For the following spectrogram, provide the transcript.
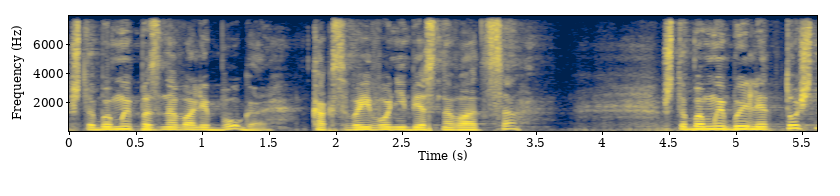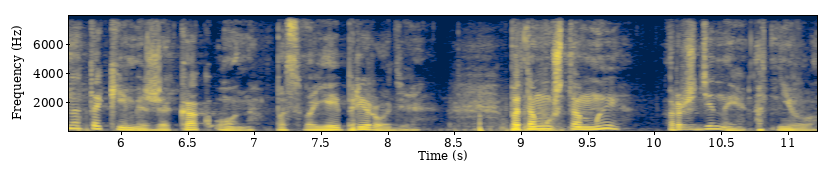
чтобы мы познавали Бога как своего Небесного Отца, чтобы мы были точно такими же, как Он по своей природе, потому что мы рождены от Него.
